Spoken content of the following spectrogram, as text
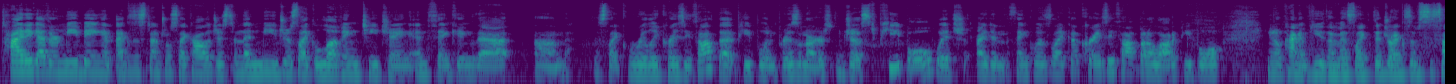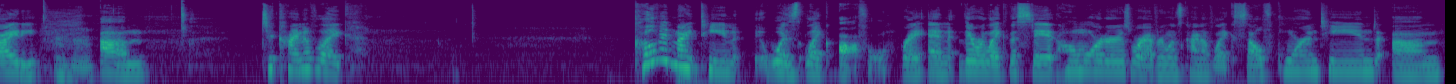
tie together me being an existential psychologist and then me just like loving teaching and thinking that um, this like really crazy thought that people in prison are just people, which I didn't think was like a crazy thought, but a lot of people, you know, kind of view them as like the drugs of society. Um, to kind of like COVID 19 was like awful, right? And there were like the stay at home orders where everyone's kind of like self quarantined. Um,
